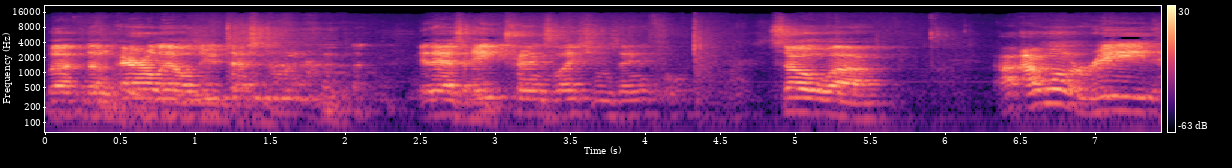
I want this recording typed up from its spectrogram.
But the parallel New Testament, it has eight translations in it. So uh, I, I want to read,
